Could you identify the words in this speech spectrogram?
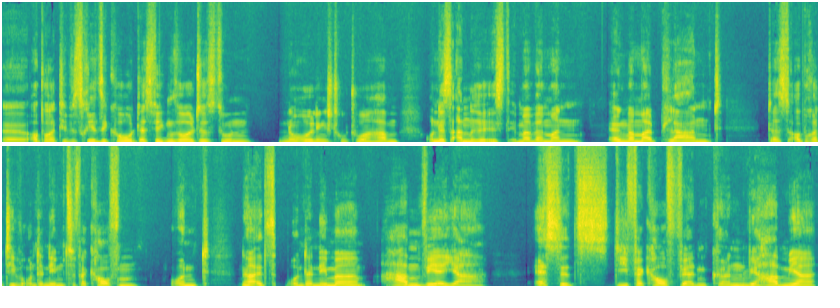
äh, operatives Risiko, deswegen solltest du eine Holdingstruktur haben. Und das andere ist immer, wenn man irgendwann mal plant, das operative Unternehmen zu verkaufen. Und na, als Unternehmer haben wir ja Assets, die verkauft werden können. Wir haben ja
